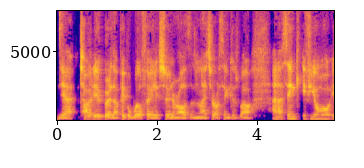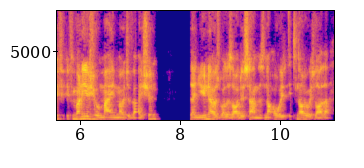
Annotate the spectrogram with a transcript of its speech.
Yeah, totally agree that people will feel it sooner rather than later. I think as well, and I think if you're if if money is your main motivation, then you know as well as I do, Sam. There's not always it's not always like that.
